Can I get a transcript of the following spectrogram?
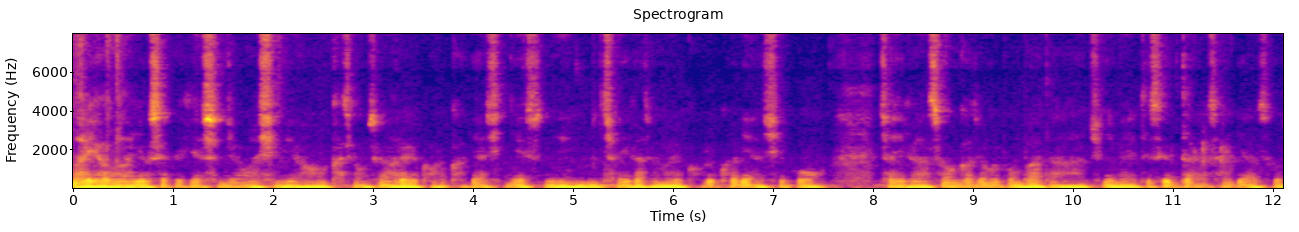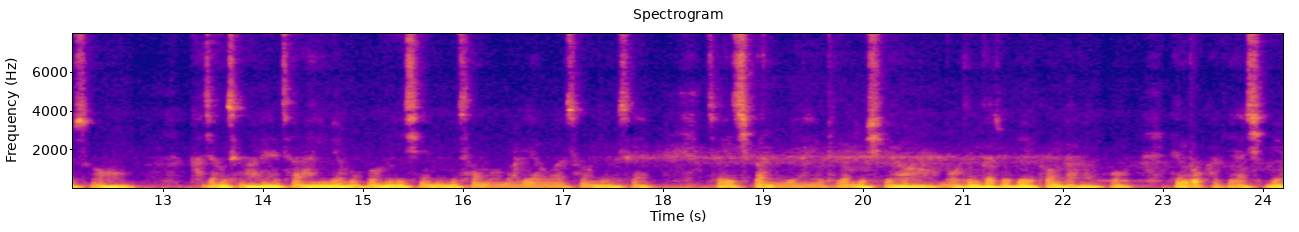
마리아와 요셉에게 순종하시며 가정생활을 거룩하게 하신 예수님, 저희 가정을 거룩하게 하시고 저희가 성가정을 본받아 주님의 뜻을 따라 살게 하소서. 가정생활의 자랑이며 모범이신 성모 마리아와 성 요셉, 저희 집안을 위하여 빌어주시어 모든 가족이 건강하고 행복하게 하시며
